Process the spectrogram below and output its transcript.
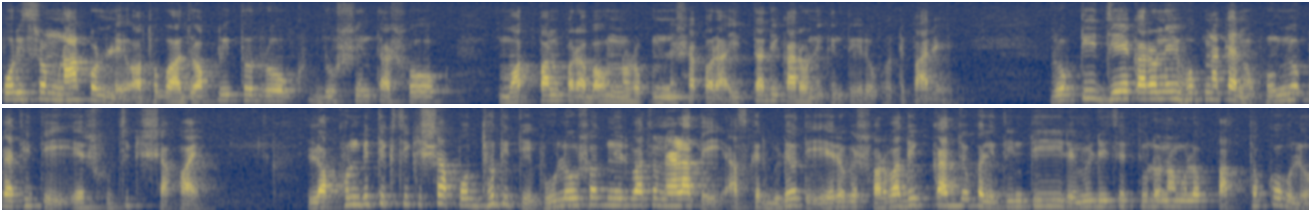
পরিশ্রম না করলে অথবা যকৃত রোগ, দুশ্চিন্তা, শোক, মদ পান করা বা অন্যরকম নেশা করা ইত্যাদি কারণে কিন্তু এ রোগ হতে পারে। রোগটি যে কারণেই হোক না কেন, হোমিওপ্যাথিতে এর সুচিকিৎসা হয়। লক্ষণভিত্তিক চিকিৎসা পদ্ধতিতে ভুল ঔষধ নির্বাচন এড়াতে আজকের ভিডিওতে এ রোগের সর্বাধিক কার্যকারী তিনটি রেমিডিসের তুলনামূলক পার্থক্যগুলো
